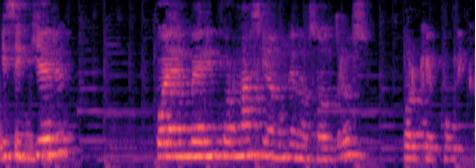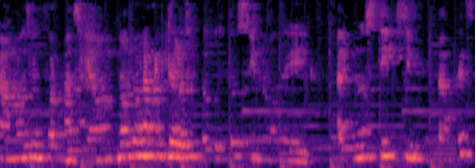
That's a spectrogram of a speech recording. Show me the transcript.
y si quieren, pueden ver información de nosotros porque publicamos información no solamente de los productos, sino de algunos tips importantes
